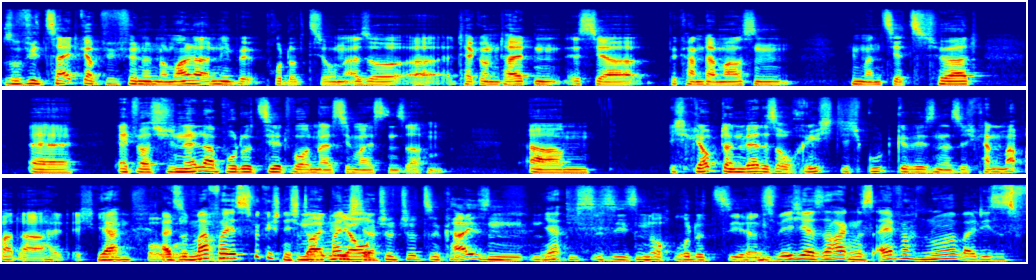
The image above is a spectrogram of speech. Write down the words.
so viel Zeit gehabt wie für eine normale Anime-Produktion. Also äh, Attack on Titan ist ja bekanntermaßen, wie man es jetzt hört, äh, etwas schneller produziert worden als die meisten Sachen. Ähm, ich glaube, dann wäre das auch richtig gut gewesen. Also ich kann Mappa da halt echt ja, keinen Vorwurf also Mappa machen. ist wirklich nicht Zumal da, die auch. Jujutsu Kaisen Ja. diese Season noch produzieren. Das will ich ja sagen, das ist einfach nur, weil dieses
